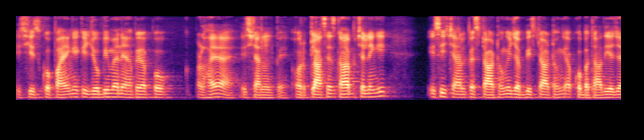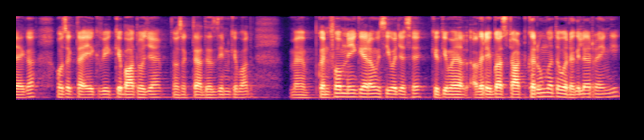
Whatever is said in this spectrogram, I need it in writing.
इस चीज़ को पाएँगे कि जो भी मैंने यहाँ पे आपको पढ़ाया है इस चैनल पे, और क्लासेस कहाँ पे चलेंगी? इसी चैनल पे स्टार्ट होंगे, जब भी स्टार्ट होंगे, आपको बता दिया जाएगा। हो सकता है एक वीक के बाद हो जाए, हो सकता है दस दिन के बाद। मैं कंफर्म नहीं कह रहा हूँ इसी वजह से, क्योंकि मैं अगर एक बार स्टार्ट करूँगा तो वो रेगुलर रहेंगी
